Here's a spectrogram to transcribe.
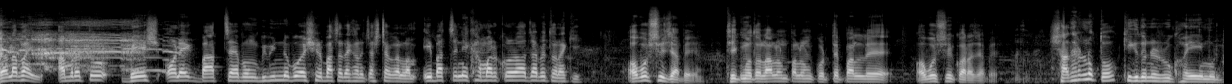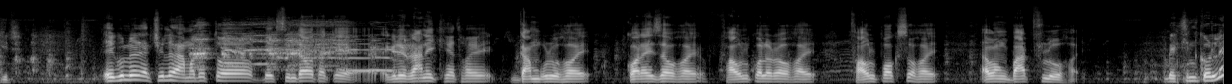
রানা ভাই আমরা তো বেশ অনেক বাচ্চা এবং বিভিন্ন বয়সের বাচ্চা দেখানোর চেষ্টা করলাম। এই বাচ্চা নিয়ে খামার করা যাবে তো নাকি? অবশ্যই যাবে। ঠিক মতো লালন পালন করতে পারলে অবশ্যই করা যাবে। সাধারণত কী কী ধরনের রোগ হয় এই মুরগির? এগুলোর অ্যাকচুয়ালি আমাদের তো ভ্যাকসিন দেওয়া থাকে। এগুলি রানী ক্ষেত হয় গাম্বুরু হয় করাইজাও হয় ফাউল কলেরাও হয় ফাউল পক্সও হয় এবং বার্ড ফ্লুও হয়। ভ্যাকসিন করলে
